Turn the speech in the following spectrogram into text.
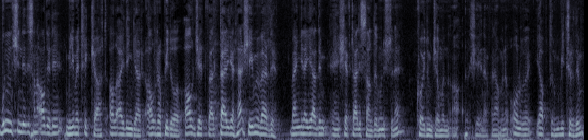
Bunun için dedi sana al dedi milimetrik kağıt, al Aydinger, al Rapido, al cetvel, pergel her şeyimi verdi. Ben yine geldim e, şeftali sandığımın üstüne koydum camın şeyine falan onu yaptım, bitirdim.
